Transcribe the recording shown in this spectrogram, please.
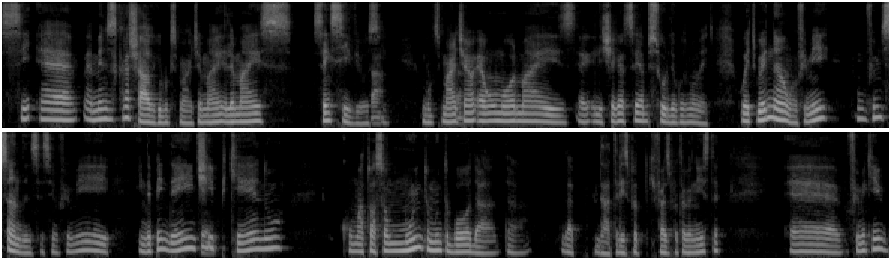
Sim, é, é menos escrachado que o Booksmart. É mais, ele é mais sensível, tá. assim. O Booksmart tá. é, é, um humor mais... É, ele chega a ser absurdo em alguns momentos. O Eighth Grade não. É um filme, um filme de Sundance, assim. Um filme independente, Sim. pequeno, com uma atuação muito, muito boa da, da, da da atriz que faz o protagonista. É um filme que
